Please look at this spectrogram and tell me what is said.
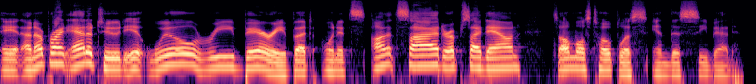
a, an upright attitude, it will rebury. But when it's on its side or upside down, it's almost hopeless in this seabed.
